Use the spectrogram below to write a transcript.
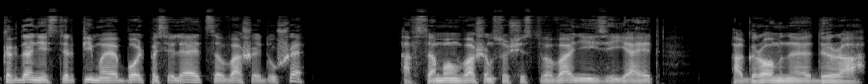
когда нестерпимая боль поселяется в вашей душе, а в самом вашем существовании зияет огромная дыра.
